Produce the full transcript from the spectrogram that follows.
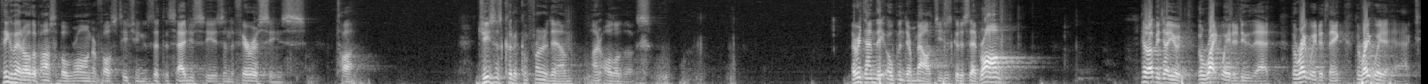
Think about all the possible wrong or false teachings that the Sadducees and the Pharisees taught. Jesus could have confronted them on all of those. Every time they opened their mouth, Jesus could have said, Wrong. Here, let me tell you the right way to do that. the right way to think, the right way to act.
